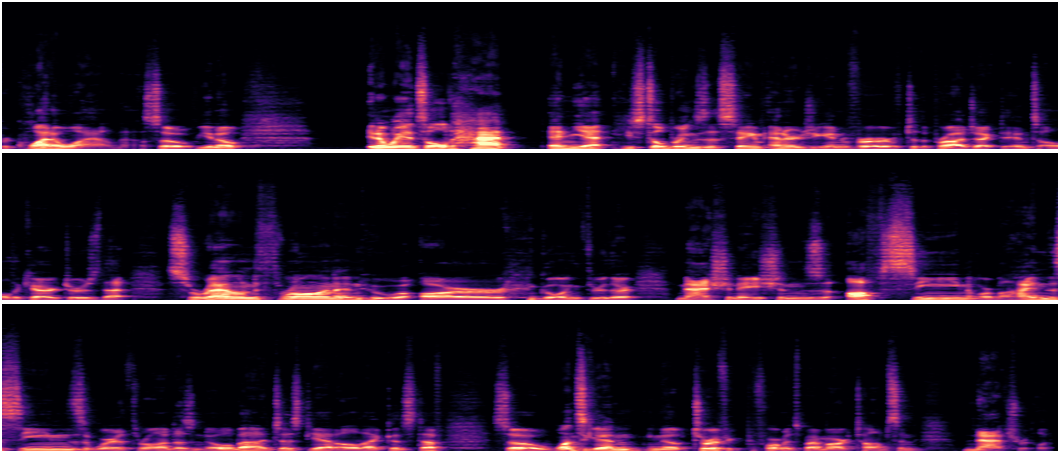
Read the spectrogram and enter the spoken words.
for quite a while now. So, you know, in a way, it's old hat and yet he still brings the same energy and verve to the project and to all the characters that surround Thrawn and who are going through their machinations off scene or behind the scenes where Thrawn doesn't know about it just yet, all that good stuff. So once again, you know, terrific performance by Marc Thompson, naturally.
